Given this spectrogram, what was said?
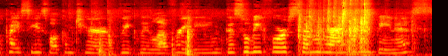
Pisces. Welcome to your weekly love reading. This will be for Sun, Rising, and Venus.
